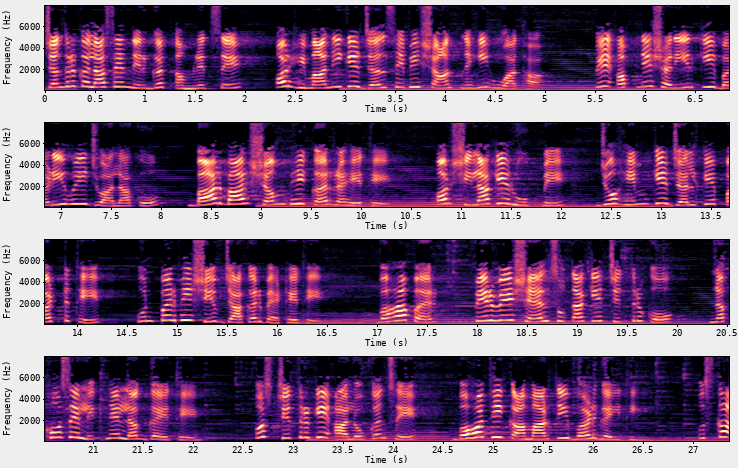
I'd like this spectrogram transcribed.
चंद्रकला से निर्गत अमृत से और हिमानी के जल से भी शांत नहीं हुआ था। वे अपने शरीर की बड़ी हुई ज्वाला को बार बार शम भी कर रहे थे और शिला के रूप में जो हिम के जल के पट्ट थे, उन पर भी शिव जाकर बैठे थे। वहाँ पर फिर वे शैल सुता के चित्र को नखों से लिखने लग गए थे। उस चित्र के आलोकन से बहुत ही कामारती बढ़ गई थी। उसका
